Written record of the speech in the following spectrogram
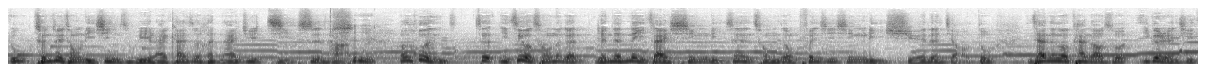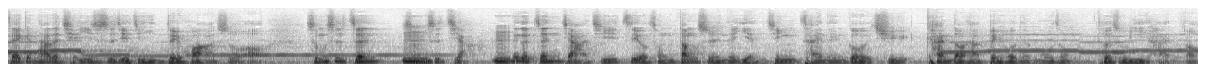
如纯粹从理性主义来看，是很难去解释它而或者你这你只有从那个人的内在心理，甚至从这种分析心理学的角度，你才能够看到说，一个人其实在跟他的潜意识世界进行对话的时候哦，什么是真，嗯。什么是假，嗯。那个真假其实只有从当事人的眼睛才能够去看到他背后的某种特殊意涵哦。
